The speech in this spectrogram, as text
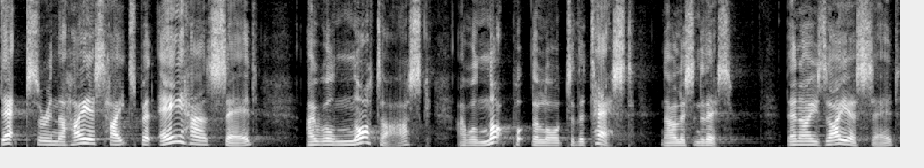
depths or in the highest heights. But Ahaz said, I will not ask, I will not put the Lord to the test. Now listen to this. Then Isaiah said,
